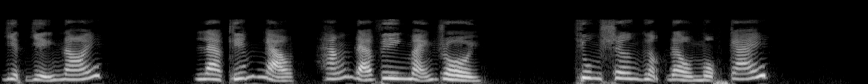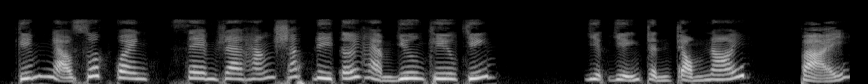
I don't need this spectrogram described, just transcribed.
Dịch diện nói. Là kiếm ngạo, hắn đã viên mãn rồi. Trung Sơn gật đầu một cái. Kiếm ngạo xuất quan, xem ra hắn sắp đi tới Hàm Dương khiêu chiến. Dịch diễn trịnh trọng nói. Phải.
